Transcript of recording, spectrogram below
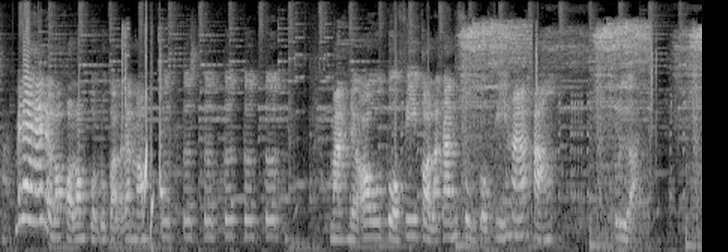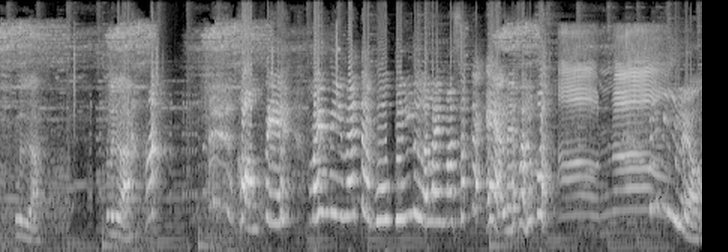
ชาย ไม่ได้นะเดี๋ยวเราขอลองกดดูก่อนแล้วกันเนาะตึ๊ดตึ๊ดตึ๊ดตึ๊ดตึ๊ดตึ๊ด มาเดี๋ยวเอาตั๋วฟรีก่อนละกันสุ่มตั๋วฟรี5ครั้ง เกลือ เกลือ เกลือ ของฟรีไม่มีแม้แต่บูปินหรืออะไรมาสักกะแอะเลยค่ะทุกคนไม่มีเลยเหรอ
